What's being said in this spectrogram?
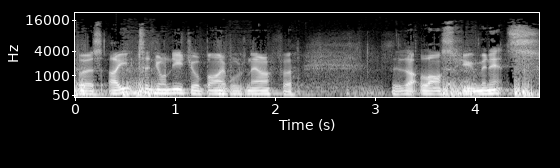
verse 8, and you'll need your Bibles now for the last few minutes.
